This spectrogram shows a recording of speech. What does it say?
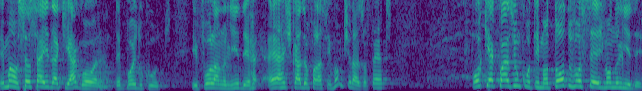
Irmão, se eu sair daqui agora, depois do culto, e for lá no líder, é arriscado eu falar assim: vamos tirar as ofertas? Porque é quase um culto, irmão. Todos vocês vão no líder.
